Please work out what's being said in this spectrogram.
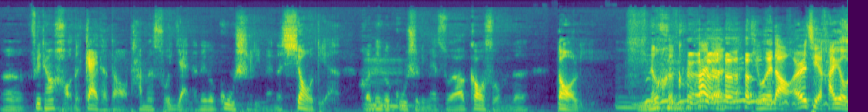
嗯，非常好的 get 到他们所演的那个故事里面的笑点和那个故事里面所要告诉我们的道理，你能很快的体会到，而且还有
